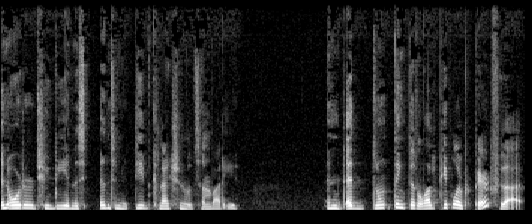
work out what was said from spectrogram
in order to be in this intimate, deep connection with somebody. And I don't think that a lot of people are prepared for that.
